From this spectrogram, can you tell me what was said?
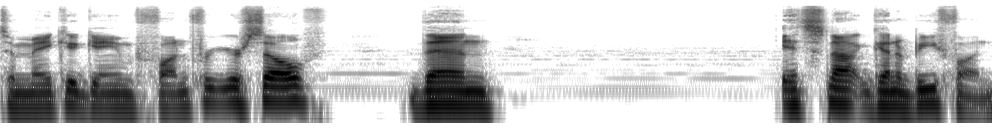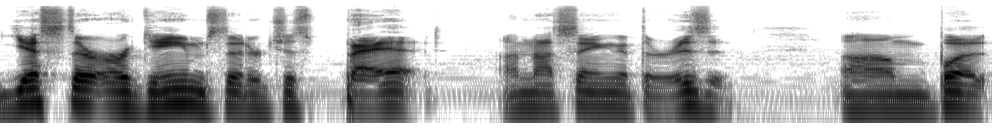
to make a game fun for yourself, then it's not going to be fun. Yes, there are games that are just bad. I'm not saying that there isn't. Um, but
